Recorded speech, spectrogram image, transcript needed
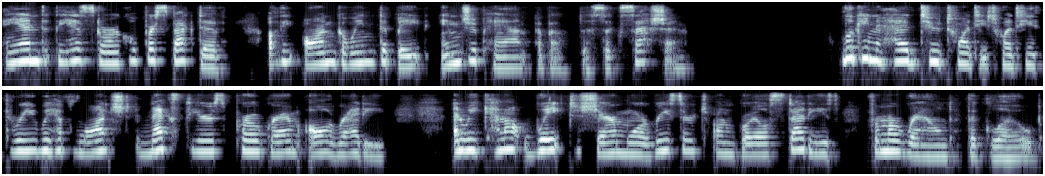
and the historical perspective of the ongoing debate in Japan about the succession. Looking ahead to 2023, we have launched next year's program already, and we cannot wait to share more research on royal studies from around the globe.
